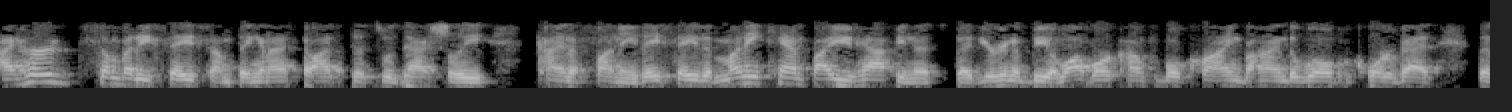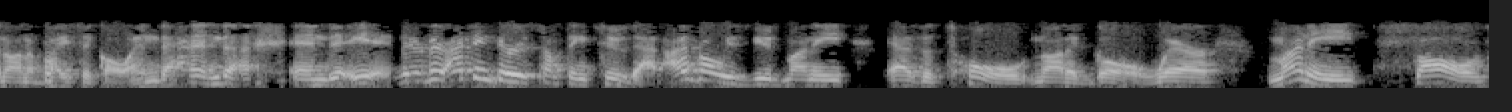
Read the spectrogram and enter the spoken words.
I heard somebody say something and I thought this was actually kind of funny. They say that money can't buy you happiness, but you're going to be a lot more comfortable crying behind the wheel of a Corvette than on a bicycle. And and uh, and there, there, I think there is something to that. I've always viewed money as a tool, not a goal, where money solves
